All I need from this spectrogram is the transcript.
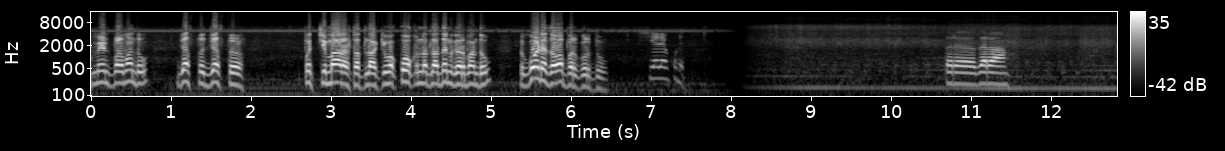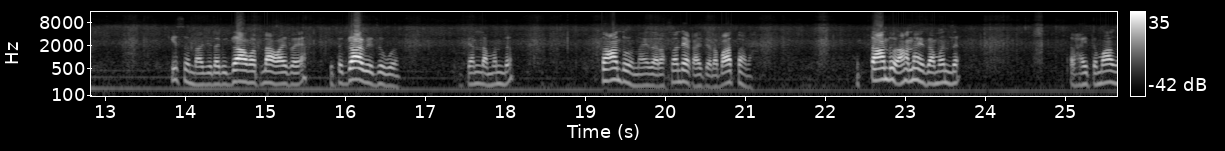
मेंढपाळ बांधव जास्तीत जास्त पश्चिम महाराष्ट्रातला किंवा कोकणातला धनगर बांधव गोड्याचा वापर करतो. शेळ्या कुठे? तर जरा किसन दाजीला बी गावात लावायचा या इथं गाव आहे जवळ. त्यांना म्हणलं तांदूळ नाही जरा संध्याकाळच्याला बाताला तांदूळ आणायचा म्हणलं. तर हाय तर माग.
